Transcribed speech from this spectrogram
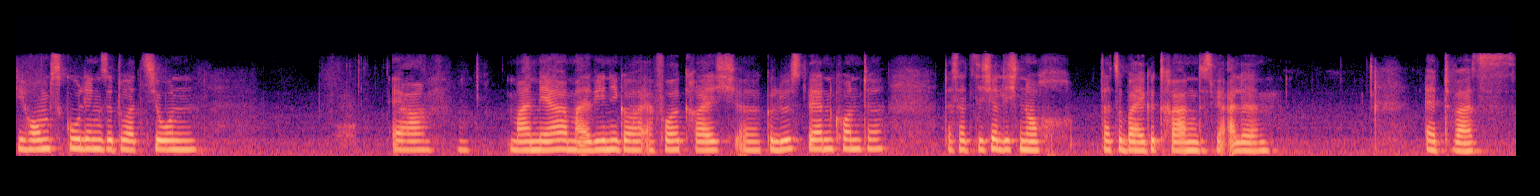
die Homeschooling-Situation ja mal mehr, mal weniger erfolgreich äh, gelöst werden konnte. Das hat sicherlich noch dazu beigetragen, dass wir alle etwas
